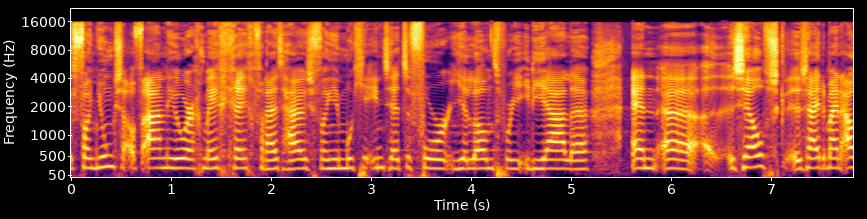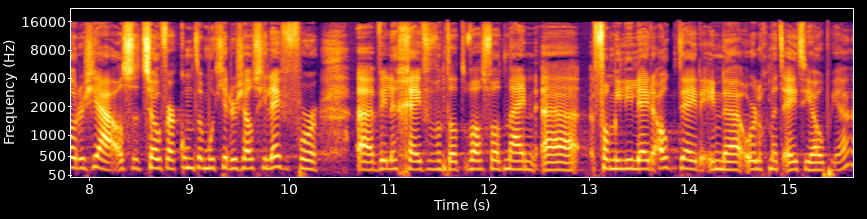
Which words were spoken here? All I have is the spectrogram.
van jongs af aan heel erg meegekregen vanuit huis. Van je moet je inzetten voor je land, voor je idealen. En uh, zelfs zeiden mijn ouders, ja, als het zover komt, dan moet je er zelfs je leven voor uh, willen geven. Want dat was wat mijn familieleden ook deden in de oorlog met Ethiopië.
